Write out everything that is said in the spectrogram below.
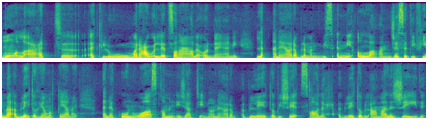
مو والله قعدت أكل ومرعى وقلة صنع على قولنا يعني. لا أنا يا رب لما بيسألني الله عن جسدي فيما أبليته يوم القيامة أنا أكون واثقة من إجابتي إنه أنا يا رب أبليته بشيء صالح أبليته بالأعمال الجيدة.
